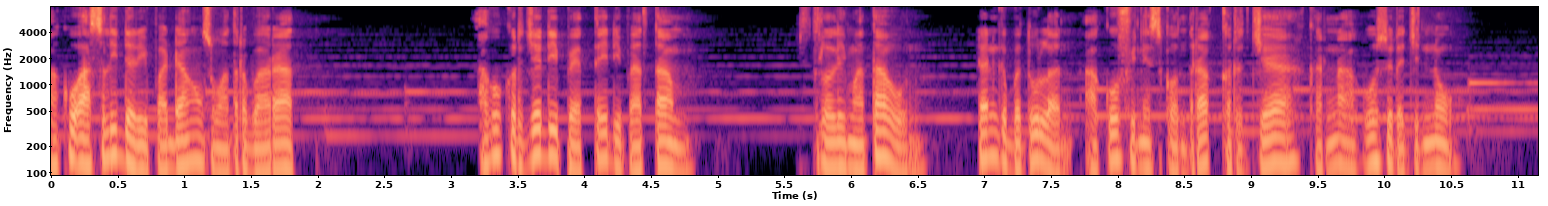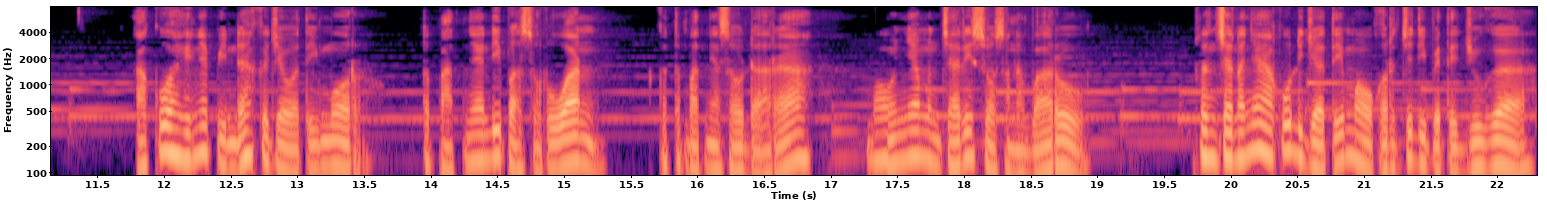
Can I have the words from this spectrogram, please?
Aku asli dari Padang, Sumatera Barat. Aku kerja di PT di Batam. Setelah lima tahun, dan kebetulan aku finish kontrak kerja karena aku sudah jenuh. Aku akhirnya pindah ke Jawa Timur, tepatnya di Pasuruan, ke tempatnya saudara, maunya mencari suasana baru. Rencananya aku di Jatim mau kerja di PT juga.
